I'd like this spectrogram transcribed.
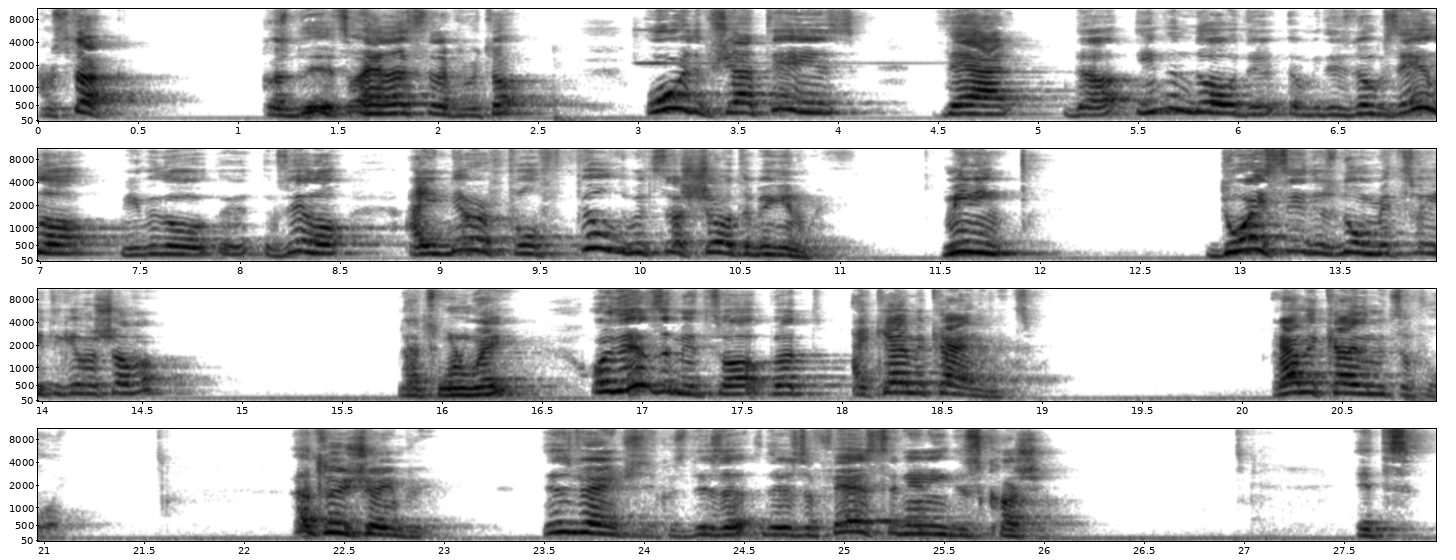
I'm stuck. Because it's less than a. Or the pshat is that the, even though the, I mean, there's no gzela, even though there's gzela, I never fulfilled the mitzvah shava to begin with. Meaning, do I say there's no mitzvah to give a shava? That's one way. Or there's a mitzvah, but I can't make the mitzvah. I'm making the mitzvah fully. That's what you're showing me. This is very interesting because there's a there's a fascinating discussion. It's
